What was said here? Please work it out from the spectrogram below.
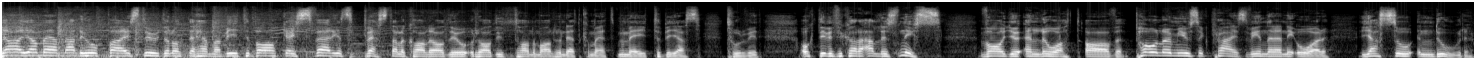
Jajamän allihopa i studion och där hemma. Vi är tillbaka i Sveriges bästa lokalradio, Radio Total Normal 101,1 med mig Tobias Torvid. Och det vi fick höra alldeles nyss var ju en låt av Polar Music Prize-vinnaren i år, Yassou N'Dour.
